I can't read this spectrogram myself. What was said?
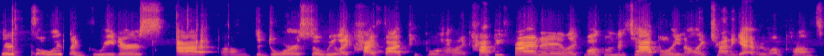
there's always like greeters at um, the door So we like high five people and we're like, Happy Friday, like welcome to chapel, you know, like trying to get everyone pumped.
